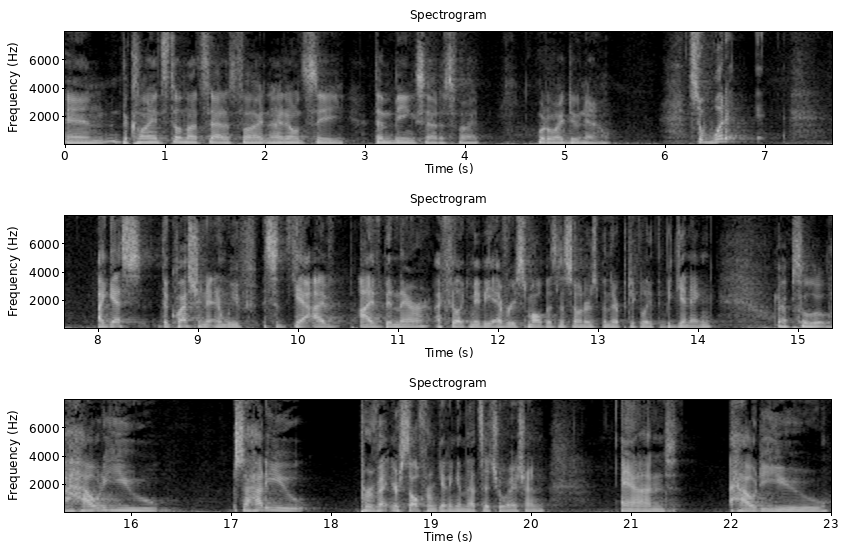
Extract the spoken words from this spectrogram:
and the client's still not satisfied and I don't see them being satisfied what do I do now so what I guess the question and we've said yeah I've I've been there. I feel like maybe every small business owner has been there particularly at the beginning. Absolutely. How do you so how do you prevent yourself from getting in that situation? And how do you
